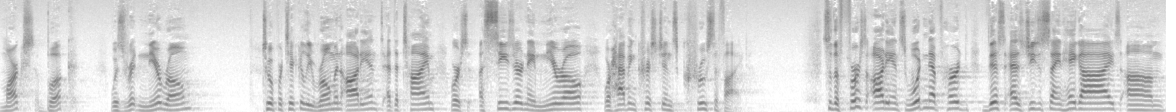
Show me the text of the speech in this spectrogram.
Mark's book was written near Rome to a particularly Roman audience at the time where a Caesar named Nero were having Christians crucified. So the first audience wouldn't have heard this as Jesus saying, Hey guys, um,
